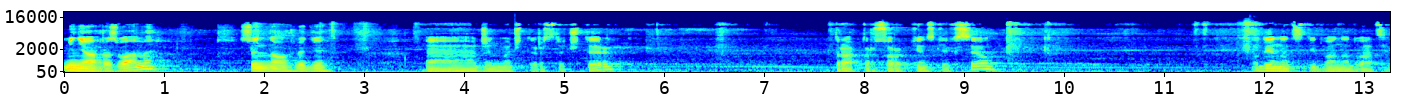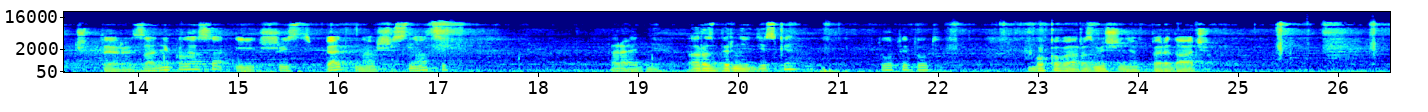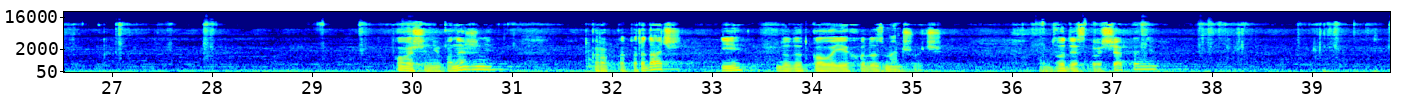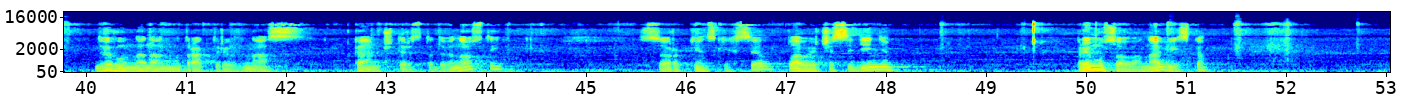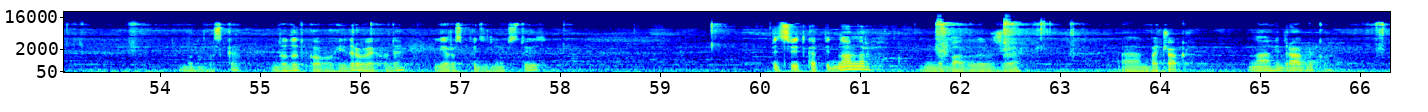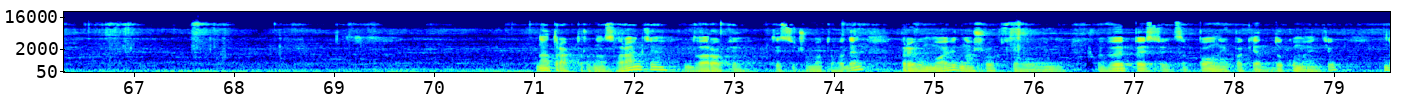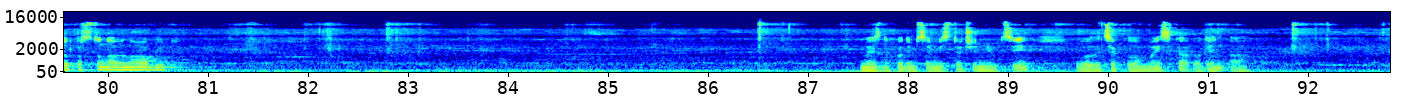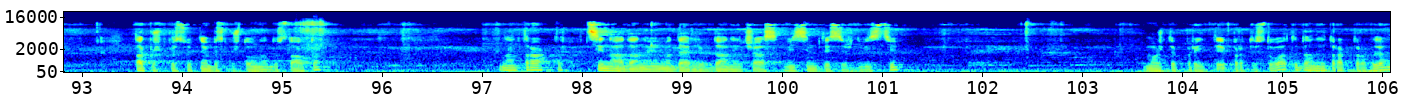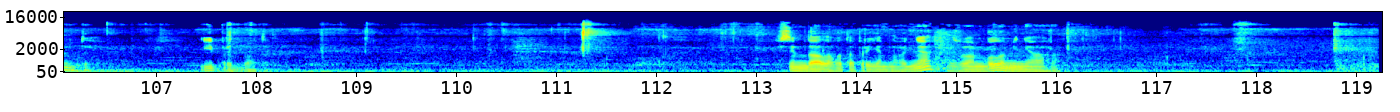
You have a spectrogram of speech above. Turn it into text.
Міні-агро з вами. Сьогодні на огляді е, Джинма 404. Трактор 40 кінських сил. 11,2 на 24 задні колеса і 6,5 на 16 передні. Розбірні диски тут і тут. Бокове розміщення передач. Повишені понижені, коробка передач і додатково є ходозменшувач. Дводискове щеплення. Двигун на даному тракторі в нас КМ490, 40 кінських сил, плаваюче сидіння, примусова навіска. Будь ласка, додатково гідровиходи, є розподільник стоїть. Підсвітка під номер. Добавили вже е, бачок на гідравліку. На трактор у нас гарантія 2 роки 1000 мотогодин при умові нашого обслуговування. Виписується повний пакет документів до постанови на облік. Ми знаходимося в місто Чернівці, вулиця Коломийська, 1А. Також присутня безкоштовна доставка на трактор. Ціна даної моделі в даний час 8200. Можете прийти, протестувати даний трактор, глянути і придбати. Всім далого та приємного дня. З вами було Міні-Агро.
